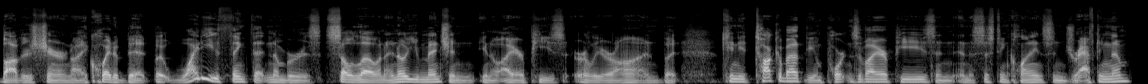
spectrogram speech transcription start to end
bothers Sharon and I quite a bit, but why do you think that number is so low? And I know you mentioned, you know, IRPs earlier on, but can you talk about the importance of IRPs and, and assisting clients in drafting them?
